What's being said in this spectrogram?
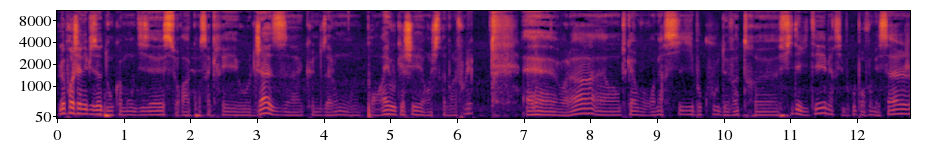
Le prochain épisode, donc, comme on disait, sera consacré au jazz que nous allons, pour rien vous cacher, enregistrer dans la foulée. Euh, voilà. En tout cas, on vous remercie beaucoup de votre fidélité. Merci beaucoup pour vos messages.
